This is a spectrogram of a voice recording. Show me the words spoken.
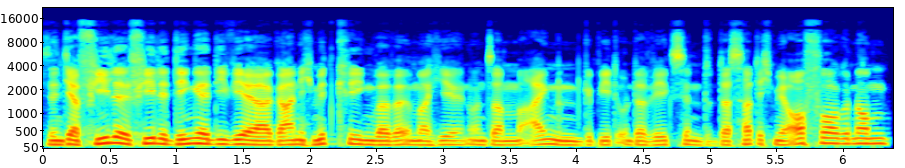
sind ja viele, viele Dinge, die wir ja gar nicht mitkriegen, weil wir immer hier in unserem eigenen Gebiet unterwegs sind. Und das hatte ich mir auch vorgenommen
